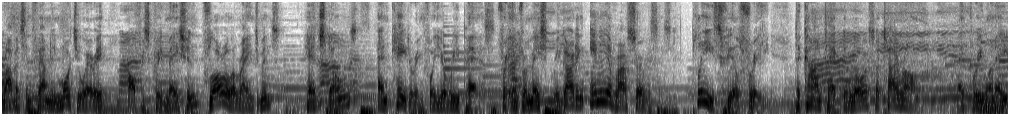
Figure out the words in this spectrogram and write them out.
Robinson Family Mortuary offers cremation, floral arrangements, headstones, and catering for your repast. For information regarding any of our services, please feel free to contact Dolores or Tyrone at 318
